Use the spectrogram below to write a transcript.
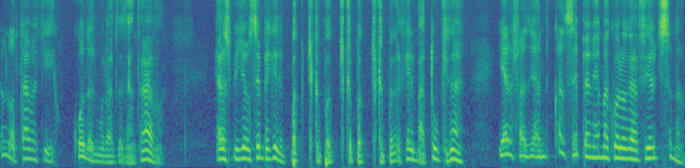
Eu notava que quando as mulatas entravam, elas pediam sempre aquele, aquele batuque, né? E elas faziam quase sempre a mesma coreografia. Eu disse, não,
